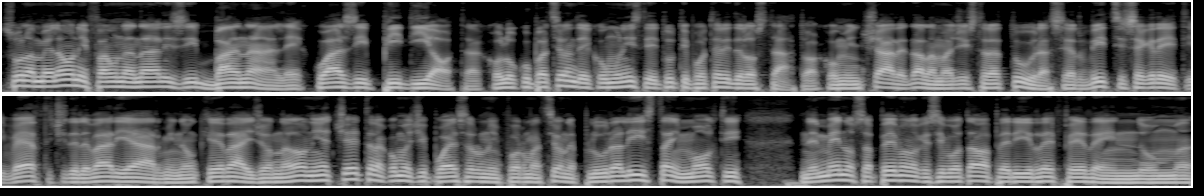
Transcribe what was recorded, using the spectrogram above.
Sulla Meloni fa un'analisi banale, quasi pidiota, con l'occupazione dei comunisti di tutti i poteri dello Stato, a cominciare dalla magistratura, servizi segreti, vertici delle varie armi, nonché RAI, giornaloni, eccetera, come ci può essere un'informazione pluralista? In molti nemmeno sapevano che si votava per il referendum.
